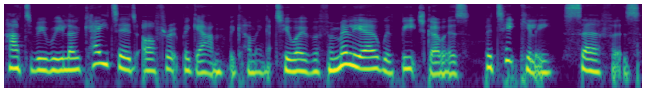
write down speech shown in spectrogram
had to be relocated after it began becoming too overfamiliar with beachgoers, particularly surfers.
